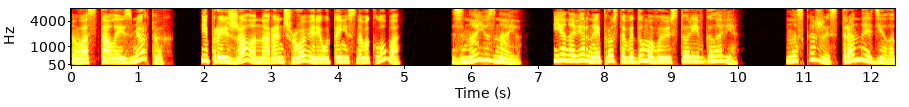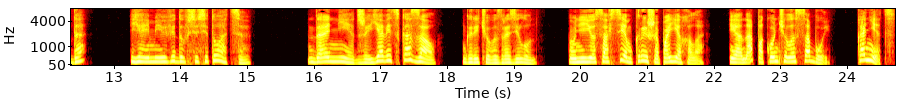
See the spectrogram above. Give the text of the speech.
Восстала из мертвых и проезжала на рейндж-ровере у теннисного клуба? Знаю, знаю. Я, наверное, просто выдумываю истории в голове. Но скажи, странное дело, да? Я имею в виду всю ситуацию. «Да нет же, я ведь сказал», — горячо возразил он. «У нее совсем крыша поехала, и она покончила с собой. Конец».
